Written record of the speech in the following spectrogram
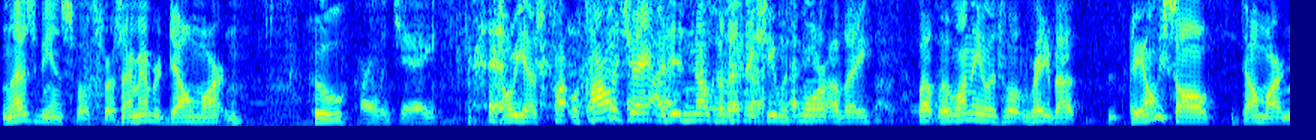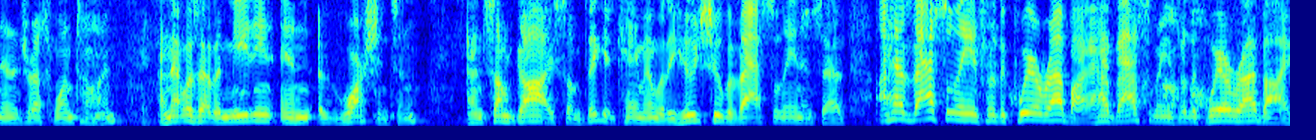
lesbian spokesperson. I remember Del Martin, who Karla Jay oh yes, Car- well Karla Jay I didn't know because I think she was more of a. But but one thing was what great about I only saw Del Martin in a dress one time, and that was at a meeting in uh, Washington. And some guy, some bigot, came in with a huge tube of Vaseline and said, "I have Vaseline for the queer rabbi. I have Vaseline for the queer rabbi."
